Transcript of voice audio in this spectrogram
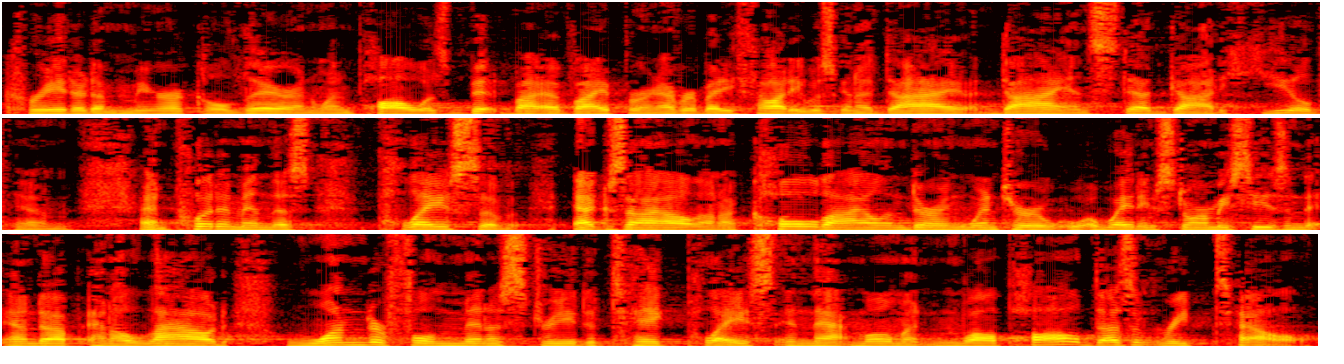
created a miracle there. And when Paul was bit by a viper and everybody thought he was going to die, die, instead God healed him and put him in this place of exile on a cold island during winter, awaiting stormy season to end up, and allowed wonderful ministry to take place in that moment. And while Paul doesn't retell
